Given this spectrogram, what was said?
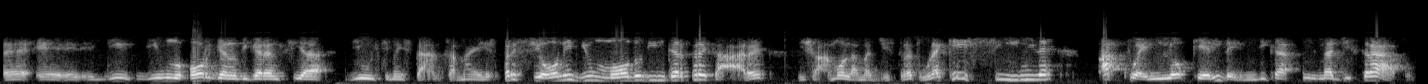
eh, eh, di, di un organo di garanzia di ultima istanza, ma è espressione di un modo di interpretare diciamo, la magistratura che è simile a quello che rivendica il magistrato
